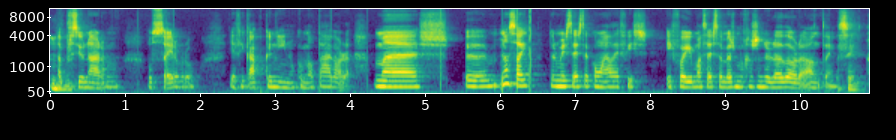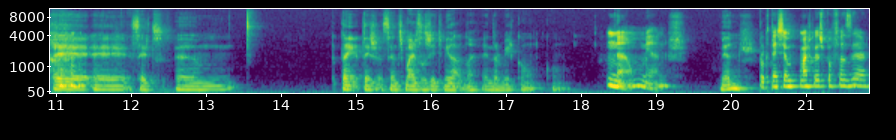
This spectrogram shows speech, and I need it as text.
Uhum. a pressionar-me o cérebro e a ficar pequenino como ele está agora. Mas hum, não sei, dormir cesta com ela é fixe. E foi uma cesta mesmo regeneradora ontem. Sim, é, é certo. Hum, tem- tens, sentes mais legitimidade, não é? Em dormir com, com Não, menos. menos. Porque tens sempre mais coisas para fazer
